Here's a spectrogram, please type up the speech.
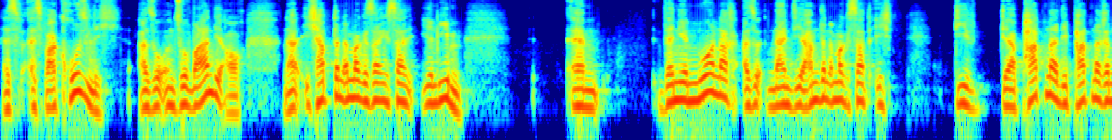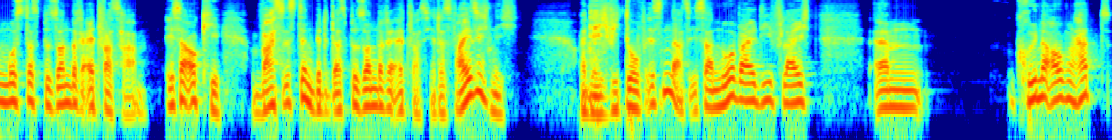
Es, es war gruselig. Also und so waren die auch. Na, ich habe dann immer gesagt, ich sage, ihr Lieben, ähm, wenn ihr nur nach, also nein, die haben dann immer gesagt, ich, die, der Partner, die Partnerin muss das besondere Etwas haben. Ich sage, okay, was ist denn bitte das besondere Etwas? Ja, das weiß ich nicht. Und denke ich, wie doof ist denn das? Ich sage, nur weil die vielleicht ähm, grüne Augen hat,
